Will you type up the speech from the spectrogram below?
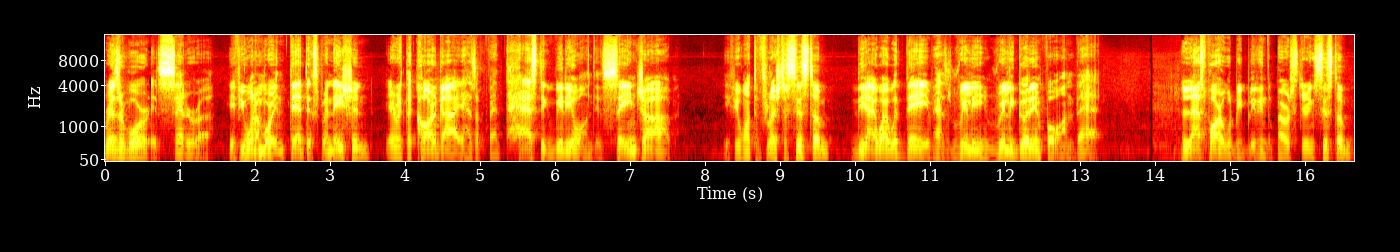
reservoir, etc. If you want a more in-depth explanation, Eric the Car Guy has a fantastic video on this same job. If you want to flush the system, DIY with Dave has really, really good info on that. Last part would be bleeding the power steering system.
